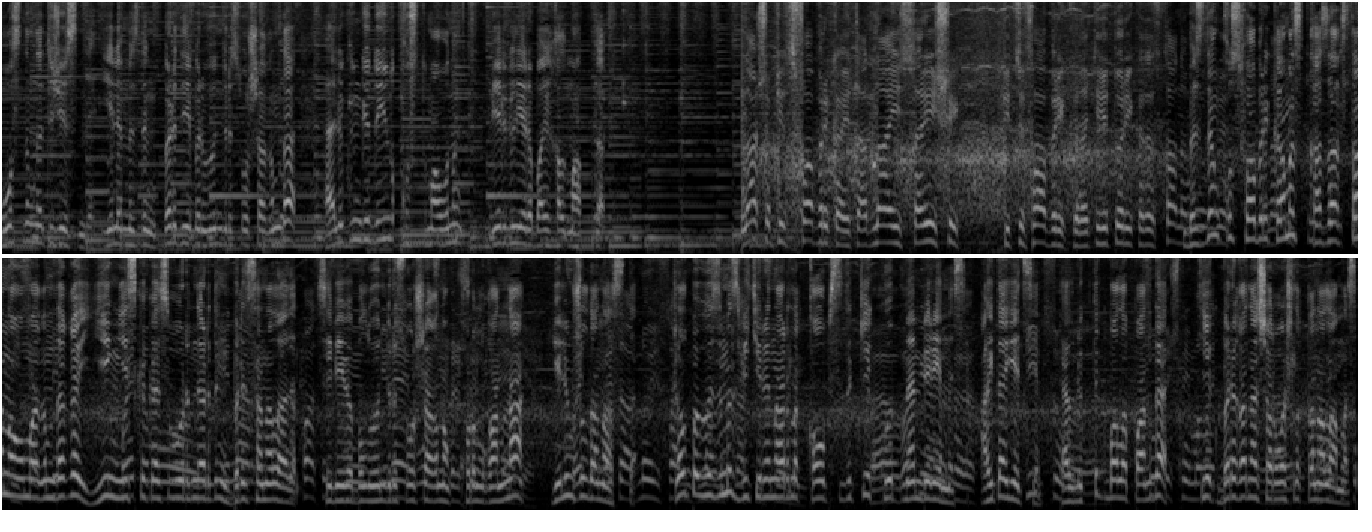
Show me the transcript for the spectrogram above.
Осының нәтижесінде еліміздің бірде бір өндіріс ошағында әлі күнге дейін құс тұмауының белгілері байқалмапты. Наша птицефабрика – это одна из старейших біздің құс фабрикамыз қазақстан аумағындағы ең ескі кәсіпорындардың бірі саналады. себебі бұл өндіріс ошағының құрылғанына елу жылдан асты. жалпы өзіміз ветеринарлық қауіпсіздікке көп мән береміз. айта кетсем тәуліктік балапанды тек бір ғана шаруашылықтан аламыз.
